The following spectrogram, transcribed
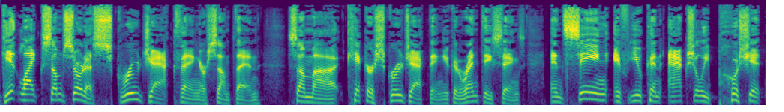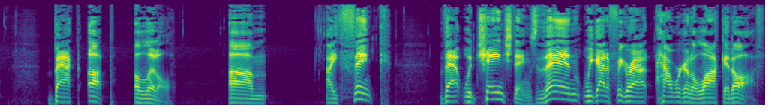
get like some sort of screw jack thing or something, some uh, kicker screw jack thing. You can rent these things and seeing if you can actually push it back up a little. Um, I think that would change things. Then we got to figure out how we're going to lock it off.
